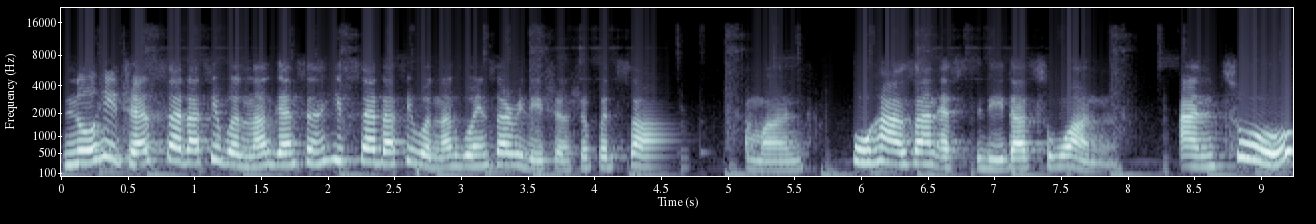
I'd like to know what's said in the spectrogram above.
No, he just said that he will not get in, he said that he will not go into a relationship with someone who has an STD. That's one. And two,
